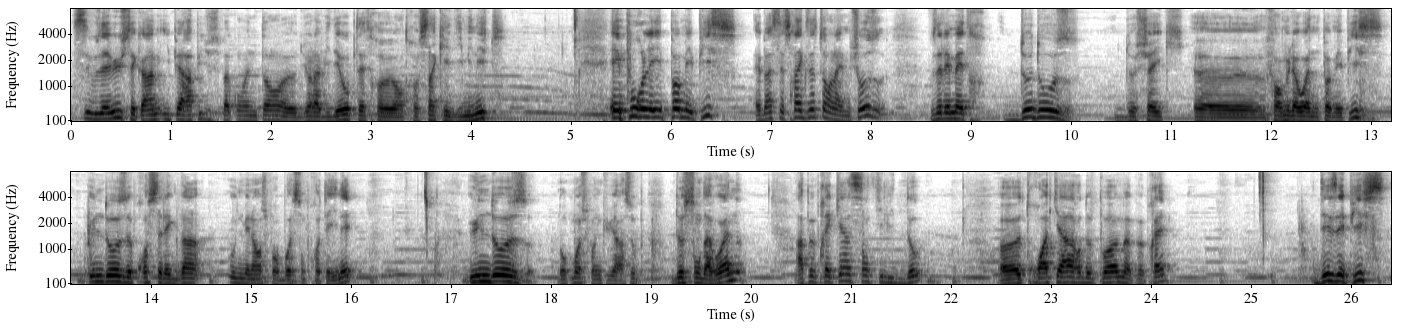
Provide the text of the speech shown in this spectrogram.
Si vous avez vu, c'est quand même hyper rapide, je sais pas combien de temps dure la vidéo, peut-être entre 5 et 10 minutes. Et pour les pommes épices, eh ben, ce sera exactement la même chose. Vous allez mettre deux doses de shake Formula One pommes épices, une dose de Pro Select 20 ou de mélange pour boisson protéinée, une dose, donc moi je prends une cuillère à soupe, de son d'avoine, à peu près 15 centilitres d'eau, 3 quarts de pomme à peu près, des épices.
